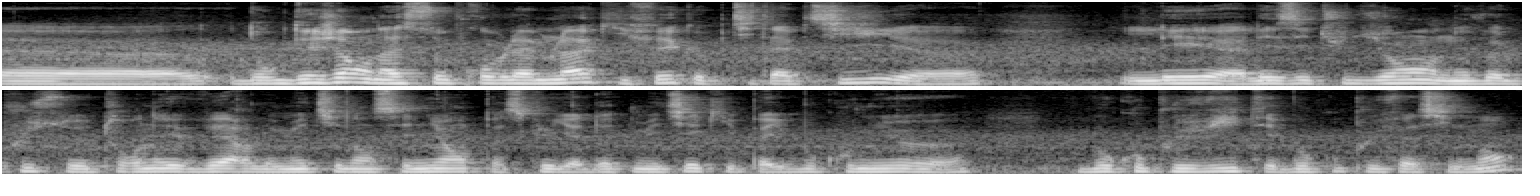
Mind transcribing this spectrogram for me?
Euh, donc déjà on a ce problème-là qui fait que petit à petit euh, les, les, étudiants ne veulent plus se tourner vers le métier d'enseignant parce qu'il y a d'autres métiers qui payent beaucoup mieux, beaucoup plus vite et beaucoup plus facilement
